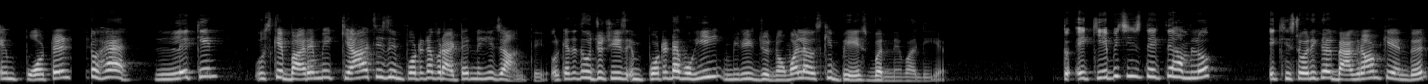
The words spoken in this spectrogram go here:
इम्पोर्टेंट तो है, लेकिन उसके बारे में क्या चीज़ इंपॉर्टेंट है, वो राइटर नहीं जानते। और कहते थे वो जो चीज़ इंपॉर्टेंट है, वही मेरी जो नॉवल है, उसकी बेस बनने वाली है। तो एक ये भी चीज़ देखते हैं हम लोग, एक हिस्टोरिकल बैकग्राउंड के अंदर,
